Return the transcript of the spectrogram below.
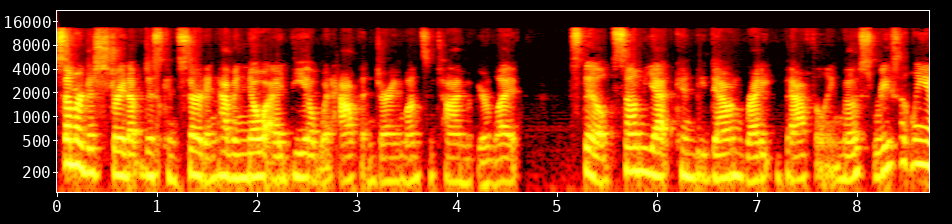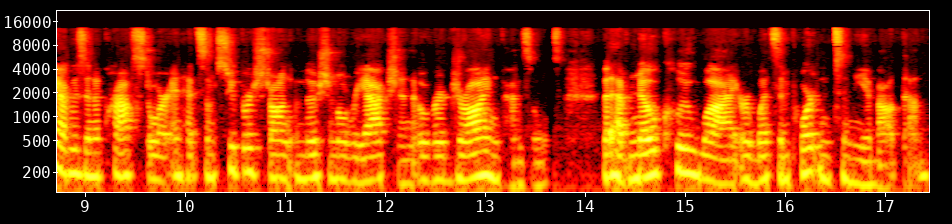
Some are just straight up disconcerting, having no idea what happened during months of time of your life. Still, some yet can be downright baffling. Most recently, I was in a craft store and had some super strong emotional reaction over drawing pencils, but have no clue why or what's important to me about them.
